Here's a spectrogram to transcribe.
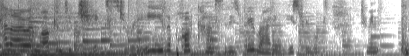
Hello and welcome to Chickstory, the podcast that is rewriting history books to an.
